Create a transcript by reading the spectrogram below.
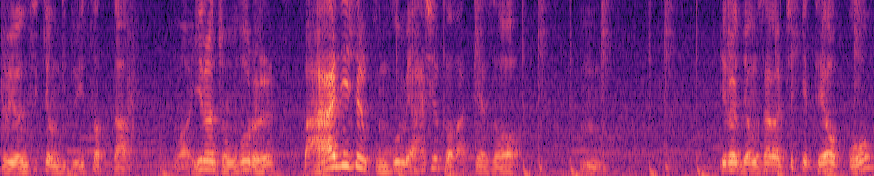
또 연습 경기도 있었다. 어, 이런 정보를 많이들 궁금해 하실 것 같아서 음, 이런 영상을 찍게 되었고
